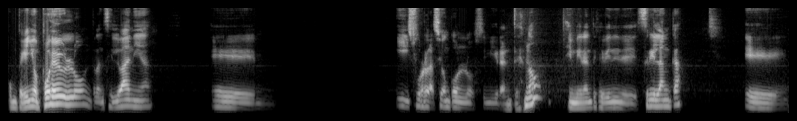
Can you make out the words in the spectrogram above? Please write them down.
un pequeño pueblo en Transilvania eh, y su relación con los inmigrantes, ¿no? Inmigrantes que vienen de Sri Lanka eh,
